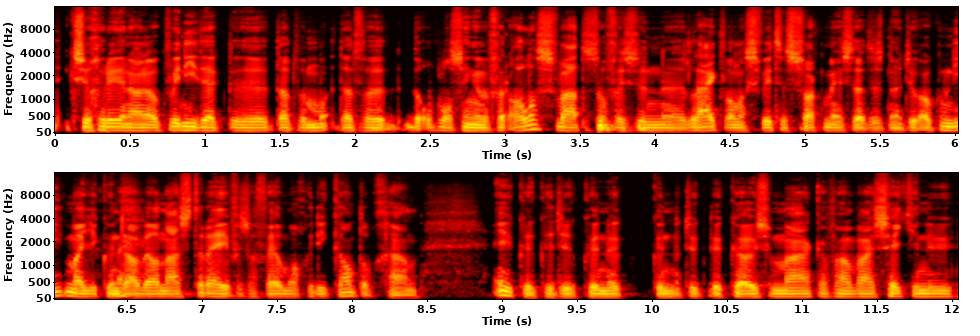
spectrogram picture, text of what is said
ik suggereer nou ook weer niet dat, eh, dat, we, dat we de oplossing hebben voor alles. Waterstof is een, uh, lijkt wel een Zwitsers zakmes, dat is natuurlijk ook niet. Maar je kunt daar wel naar streven, zoveel mogelijk die kant op gaan. En je kunt, kunt, kunt, kunt natuurlijk de keuze maken van waar zet je nu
